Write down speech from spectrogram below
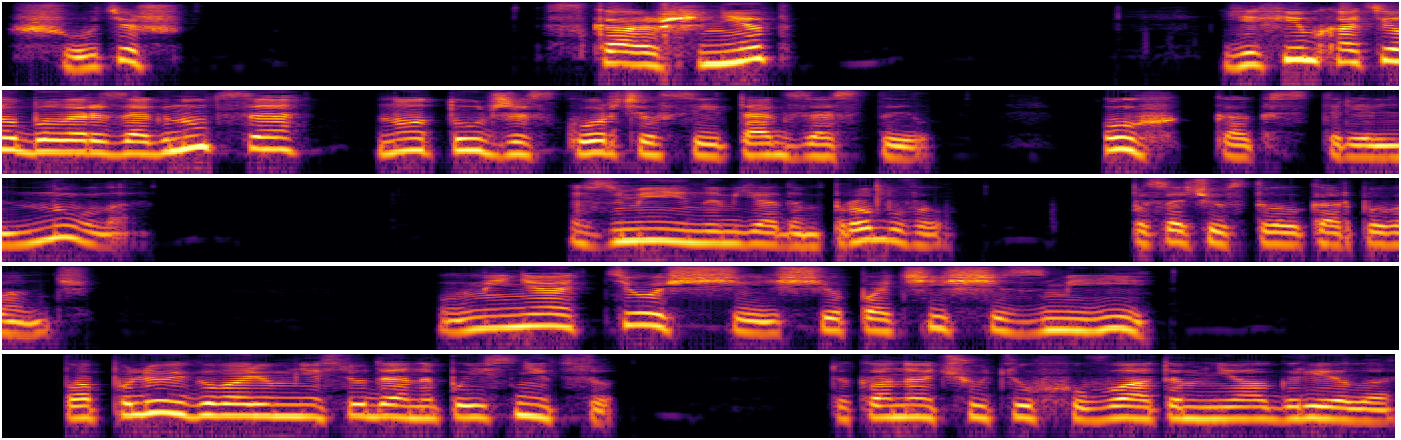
«Шутишь?» «Скажешь нет?» Ефим хотел было разогнуться, но тут же скорчился и так застыл. Ух, как стрельнуло! «Змеиным ядом пробовал?» — посочувствовал Карп Иванович. «У меня теща еще почище змеи. Поплюй, говорю, мне сюда, на поясницу. Так она чуть ухватом не огрела.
